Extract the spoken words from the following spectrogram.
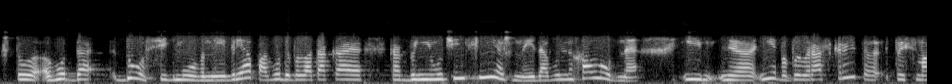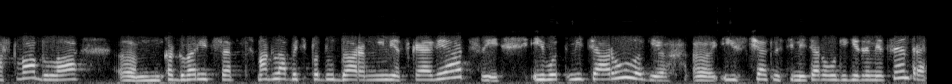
что вот до, до 7 ноября погода была такая как бы не очень снежная и довольно холодная. И э, небо было раскрыто, то есть Москва была как говорится, могла быть под ударом немецкой авиации. И вот метеорологи, э, и в частности метеорологи гидромедцентра,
